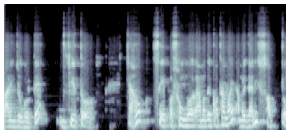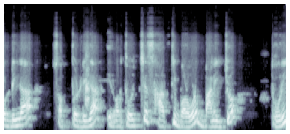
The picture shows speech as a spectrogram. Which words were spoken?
বাণিজ্য করতে যেত। যা হোক সেই প্রসঙ্গ আমাদের কথা নয়, আমরা জানি সপ্তডিঙা সপ্তডিঙা এর অর্থ হচ্ছে সাতটি বড় বড় বাণিজ্য তরি,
